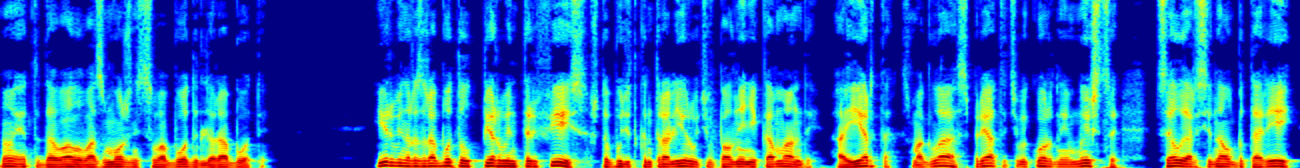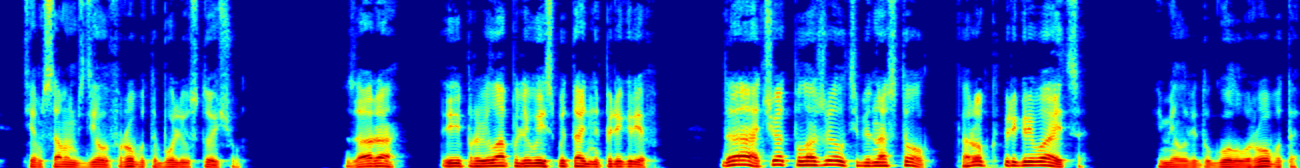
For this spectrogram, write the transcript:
но это давало возможность свободы для работы. Ирвин разработал первый интерфейс, что будет контролировать выполнение команды, а Эрта смогла спрятать в икорные мышцы целый арсенал батарей, тем самым сделав робота более устойчивым. «Зара, ты провела полевые испытания на перегрев?» «Да, отчет положил тебе на стол. Коробка перегревается», — имела в виду голову робота,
